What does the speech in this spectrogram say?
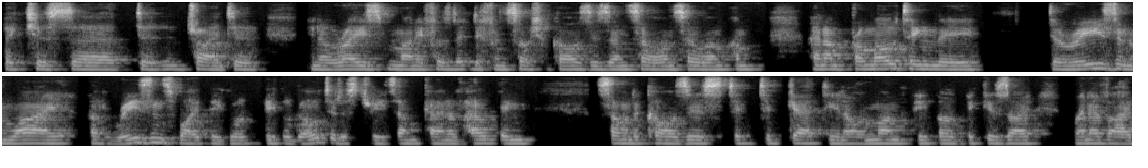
pictures uh, to try to you know raise money for different social causes and so on. So I'm, I'm and I'm promoting the the reason why uh, reasons why people people go to the streets. I'm kind of helping some of the causes to, to get you know among people because I whenever I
